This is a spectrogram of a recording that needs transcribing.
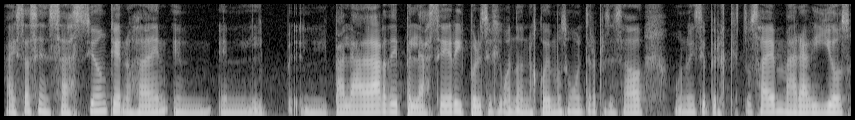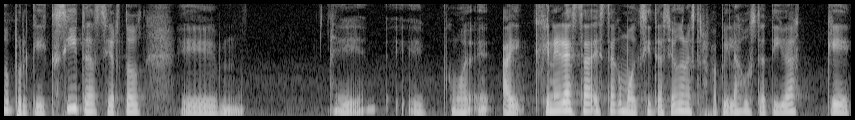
a esa sensación que nos da en, el, paladar de placer y por eso es que cuando nos comemos un ultraprocesado uno dice, pero es que esto sabe maravilloso porque excita ciertos... Eh, eh, eh, como, genera esta, esta como excitación en nuestras papilas gustativas que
